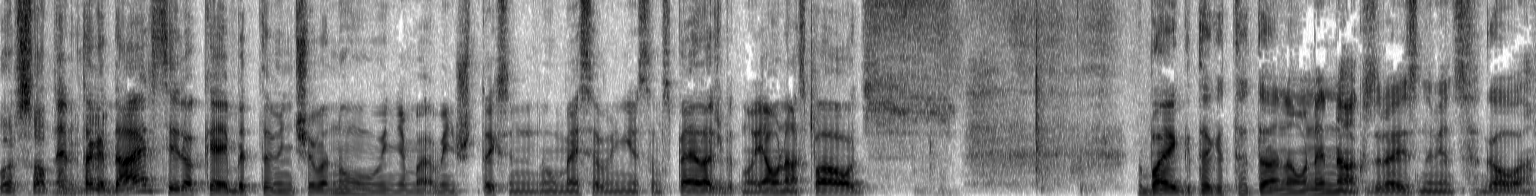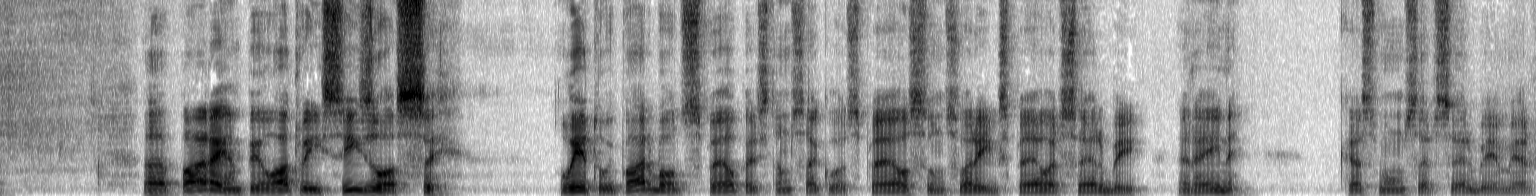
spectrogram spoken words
var Ne, saprast. nu, tagad Dairis ir ok, bet viņš, jau, nu, viņam, viņš teiksim, nu, mēs jau viņu esam spēlējuši, bet no jaunās paudzes. Baigi, tagad tā- nav nenāk uzreiz neviens galvā. Pārējiem pie Latvijas izlasi. Lietuva pārbaudas spēli, pēc tam sekos spēles un svarīga spēle ar Serbiju. Reini, kas mums ar Serbiem ir?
